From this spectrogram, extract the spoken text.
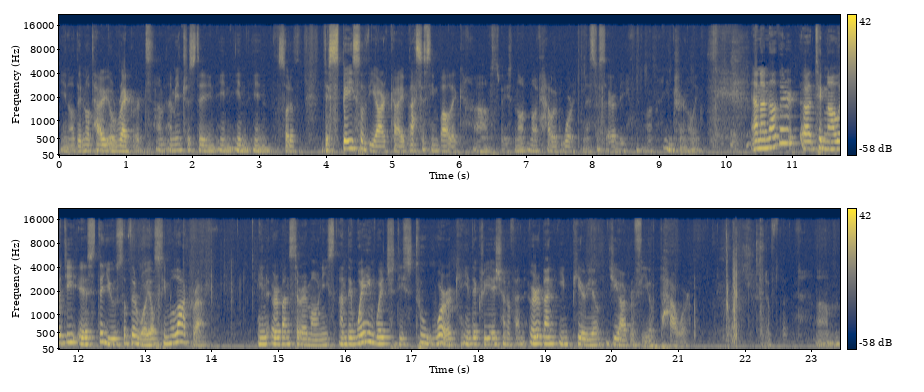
you know, the notarial records. I'm, I'm interested in, in, in, in, sort of the space of the archive as a symbolic uh, space, not, not how it worked necessarily uh, internally. And another uh, technology is the use of the royal simulacra in urban ceremonies and the way in which these two work in the creation of an urban imperial geography of power. Um,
